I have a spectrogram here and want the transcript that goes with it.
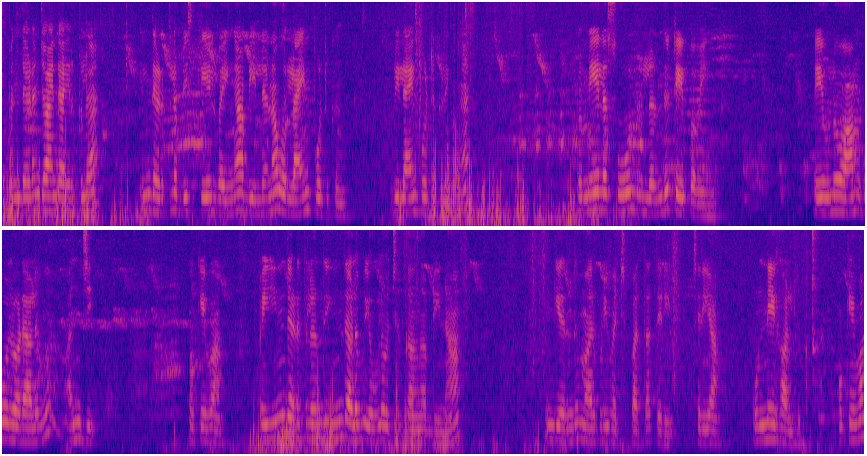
இப்போ இந்த இடம் ஜாயிண்ட் ஆகிருக்குல்ல இந்த இடத்துல இப்படி ஸ்கேல் வைங்க. அப்படி இல்லைன்னா ஒரு லைன் போட்டுக்குங்க. இப்படி லைன் போட்டுக்கிறீங்க. இப்போ மேலே ஷோல்டர்லேருந்து டேப்பை வைங்க. இப்போ எவ்வளோ ஆம்கோலோட அளவு? அஞ்சு. ஓகேவா? இப்போ இந்த இடத்துலேருந்து இந்த அளவு எவ்வளோ வச்சுருக்காங்க அப்படின்னா இங்கேருந்து மறுபடியும் வச்சு பார்த்தா தெரியும். சரியா? ஒன்றே கால் இருக்கு. ஓகேவா?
